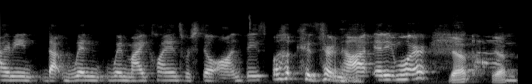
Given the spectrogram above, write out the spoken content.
I mean that when when my clients were still on Facebook because they're not anymore. Yep. Yep. Um,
